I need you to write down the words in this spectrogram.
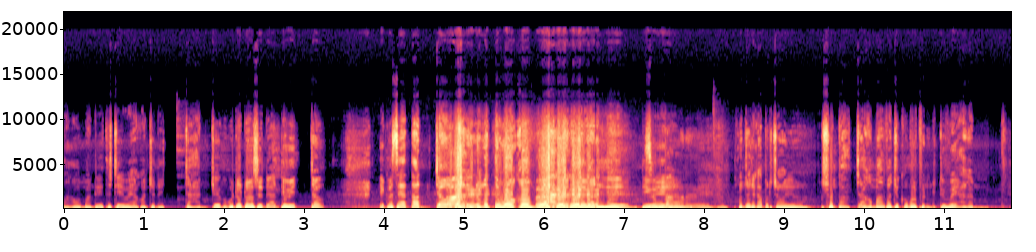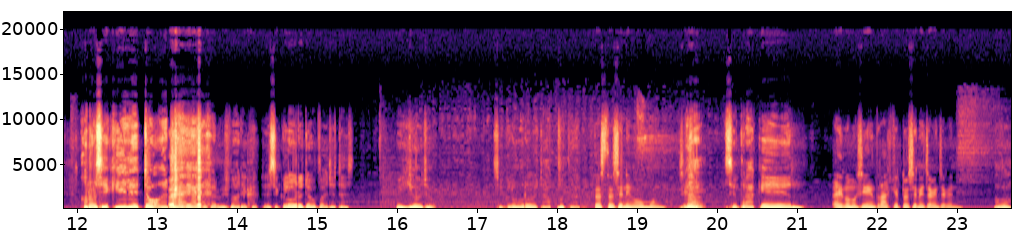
Nang kamar mandi terus dia WA koncone. Cancu iku kudu dosennya dhewe, Cuk. Iku setan, Cuk. Dari metu kok goblok dari jangan di di Sumpah ngono ya. Koncone gak percaya. Sumpah, aku malah juga boyfriend di WA kan. Karena sikile, Cuk. Katanya gitu kan wis mari kan. Sing keloro jawab aja, Das. Iya, Cuk. Sing keloro cabut kan. Terus dosennya ngomong. Sing, sing terakhir. eh ngomong sing yang terakhir dosennya jangan-jangan. Apa?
